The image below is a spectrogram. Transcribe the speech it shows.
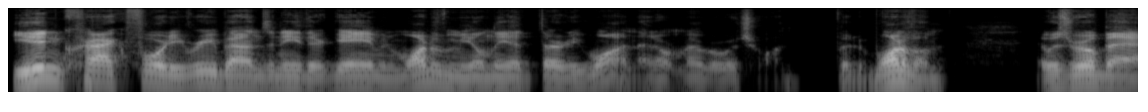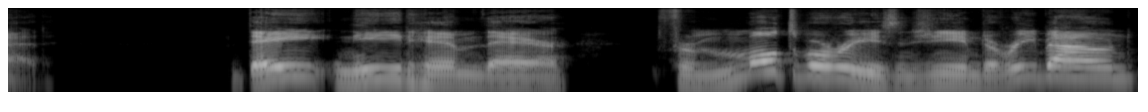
You didn't crack 40 rebounds in either game. And one of them, you only had 31. I don't remember which one, but one of them, it was real bad. They need him there for multiple reasons. You need him to rebound,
